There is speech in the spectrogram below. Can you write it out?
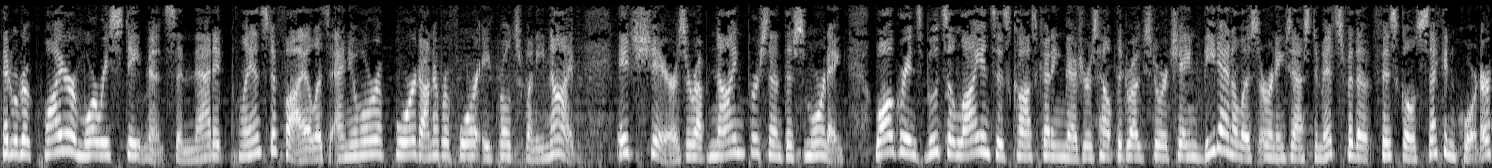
that would require more restatements and that it plans to file its annual report on or before April 29th. Its shares are up 9% this morning. Walgreens Boots Alliance's cost-cutting measures helped the drugstore chain beat analyst earnings estimates for the fiscal second quarter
